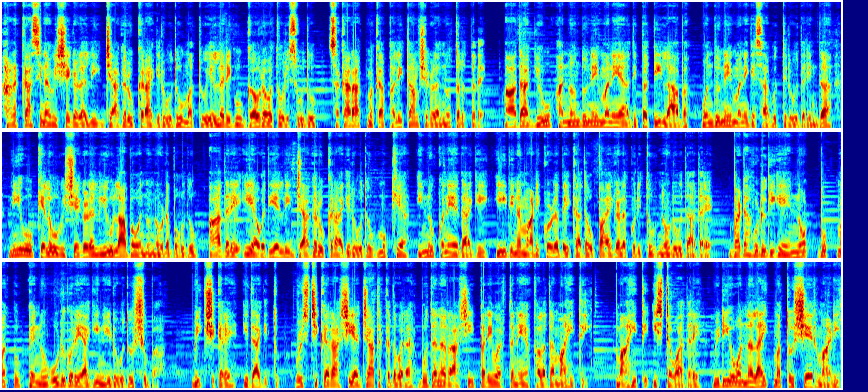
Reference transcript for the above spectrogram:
ಹಣಕಾಸಿನ ವಿಷಯಗಳಲ್ಲಿ ಜಾಗರೂಕರಾಗಿರುವುದು ಮತ್ತು ಎಲ್ಲರಿಗೂ ಗೌರವ ತೋರಿಸುವುದು ಸಕಾರಾತ್ಮಕ ಫಲಿತಾಂಶಗಳನ್ನು ತರುತ್ತದೆ. ಆದಾಗ್ಯೂ ಹನ್ನೊಂದನೇ ಮನೆಯ ಅಧಿಪತಿ ಲಾಭ ಒಂದನೇ ಮನೆಗೆ ಸಾಗುತ್ತಿರುವುದರಿಂದ ನೀವು ಕೆಲವು ವಿಷಯಗಳಲ್ಲಿಯೂ ಲಾಭವನ್ನು ನೋಡಬಹುದು, ಆದರೆ ಈ ಅವಧಿಯಲ್ಲಿ ಜಾಗರೂಕರಾಗಿರುವುದು ಮುಖ್ಯ. ಇನ್ನು ಕೊನೆಯದಾಗಿ, ಈ ದಿನ ಮಾಡಿಕೊಳ್ಳಬೇಕಾದ ಉಪಾಯಗಳ ಕುರಿತು ನೋಡುವುದಾದರೆ, ಬಡ ಹುಡುಗಿಗೆ ನೋಟ್ ಬುಕ್ ಮತ್ತು ಪೆನ್ನು ಉಡುಗೊರೆಯಾಗಿ ನೀಡುವುದು ಶುಭ. ವೀಕ್ಷಕರೇ, ಇದಾಗಿತ್ತು. ವೃಶ್ಚಿಕ ರಾಶಿಯ ಜಾತಕದವರ ಬುಧನ ರಾಶಿ ಪರಿವರ್ತನೆಯ ಫಲದ ಮಾಹಿತಿ. ಮಾಹಿತಿ ಇಷ್ಟವಾದರೆ, ವಿಡಿಯೋವನ್ನು ಲೈಕ್ ಮತ್ತು ಶೇರ್ ಮಾಡಿ.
